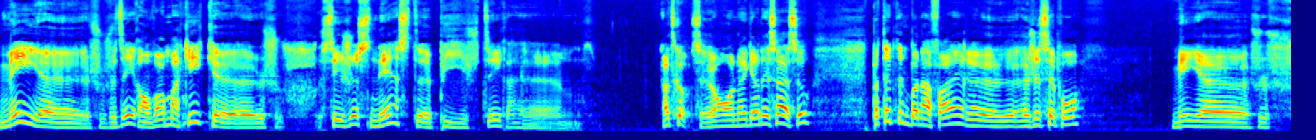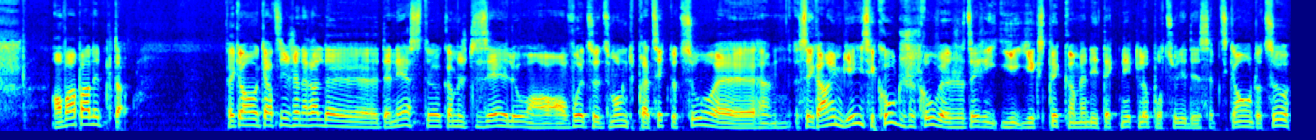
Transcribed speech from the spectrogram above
Mais, euh, je veux dire, on va remarquer que c'est juste Nest, puis, je veux dire. Euh, en tout cas, on a gardé ça à ça. Peut-être une bonne affaire, euh, je sais pas. Mais, on va en parler plus tard. Fait qu'au quartier général de, Nest, comme je disais, on, voit du, monde qui pratique tout ça. Euh, c'est quand même bien, c'est cool, je trouve. Je veux dire, il, explique comment des techniques pour tuer les Decepticons, tout ça.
